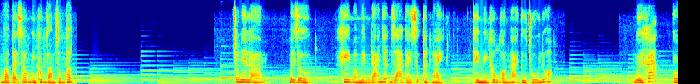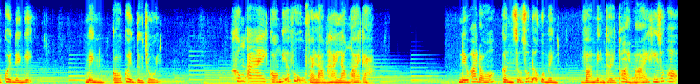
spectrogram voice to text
Và tại sao mình không dám sống thật? Cho nên là bây giờ, khi mà mình đã nhận ra cái sự thật này, thì mình không còn ngại từ chối nữa. Người khác có quyền đề nghị. Mình có quyền từ chối. Không ai có nghĩa vụ phải làm hài lòng ai cả. Nếu ai đó cần sự giúp đỡ của mình và mình thấy thoải mái khi giúp họ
